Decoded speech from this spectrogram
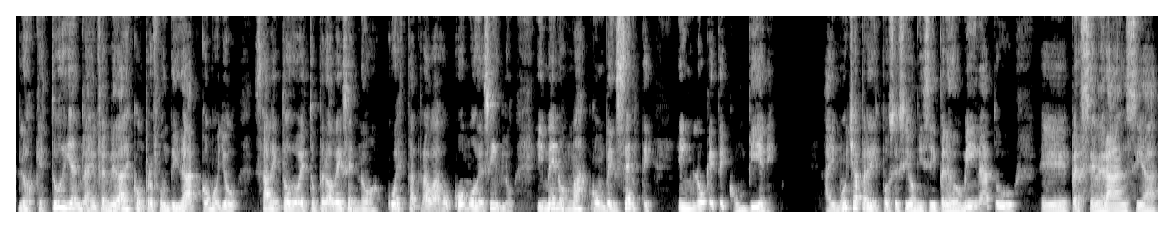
Los que estudian las enfermedades con profundidad, como yo, saben todo esto, pero a veces nos cuesta trabajo cómo decirlo y menos más convencerte en lo que te conviene. Hay mucha predisposición y si predomina tu eh, perseverancia,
